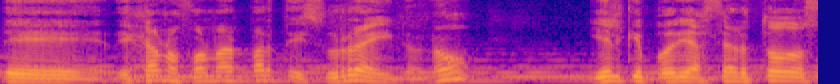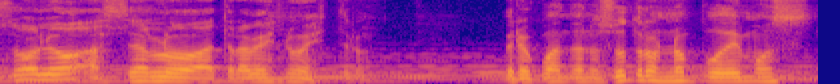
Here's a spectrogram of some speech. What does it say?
de dejarnos formar parte de su reino, ¿no? Y Él que podría hacer todo solo, hacerlo a través nuestro. Pero cuando nosotros no podemos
